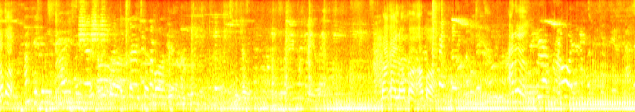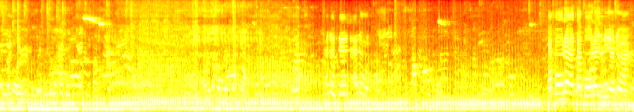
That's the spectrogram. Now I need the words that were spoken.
Opo. Bakal, opo, opo. Ano yun? Ano, ten, ano? Tabora, tabora, hindi ano ha.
